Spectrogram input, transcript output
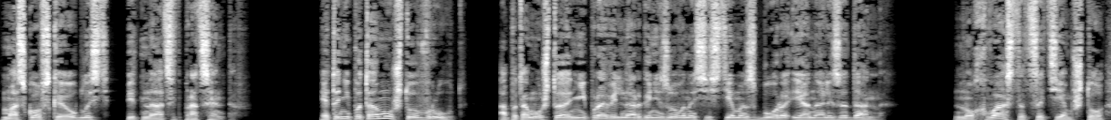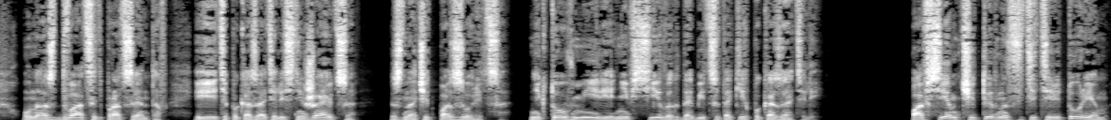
Московская область 15%. Это не потому, что врут, а потому что неправильно организована система сбора и анализа данных. Но хвастаться тем, что у нас 20% и эти показатели снижаются, значит позориться. Никто в мире не в силах добиться таких показателей. По всем 14 территориям,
